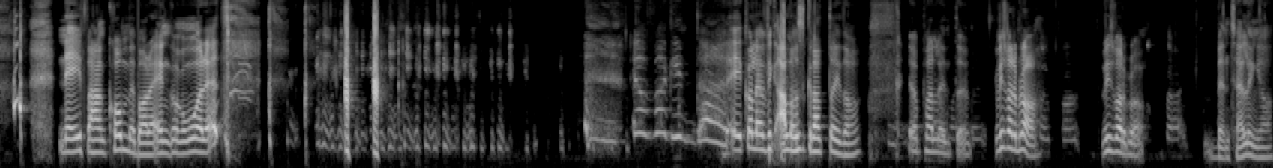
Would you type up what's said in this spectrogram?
nej, för han kommer bara en gång om året. Jag fucking dör. Ey, kolla, jag fick alla att skratta idag. Jag pallar inte. Visst var det bra? Visst var det bra? Been telling jag.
